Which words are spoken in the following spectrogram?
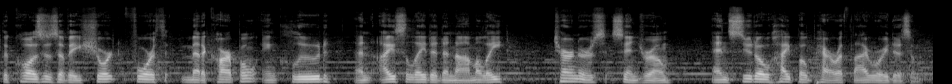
The causes of a short fourth metacarpal include an isolated anomaly, Turner's syndrome, and pseudohypoparathyroidism.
